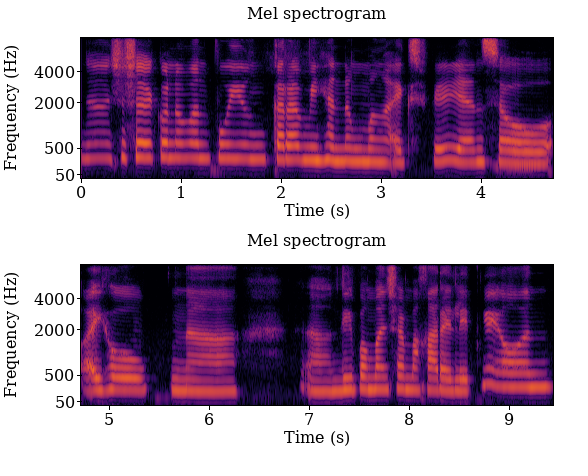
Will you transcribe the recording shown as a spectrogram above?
Na-share ko naman po yung karamihan ng mga experience. So, I hope na ah, hindi pa man siya makarelate ngayon.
